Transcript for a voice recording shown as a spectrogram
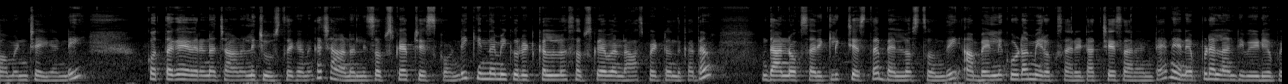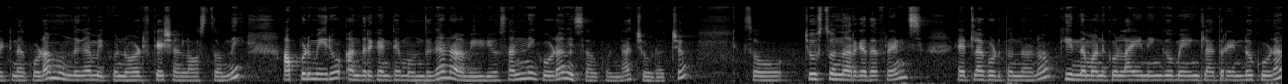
కామెంట్ చేయండి. కొత్తగా ఎవరైనా ఛానల్ని చూస్తే కనుక ఛానల్ని సబ్స్క్రైబ్ చేసుకోండి. కింద మీకు రెడ్ కలర్లో సబ్స్క్రైబ్ అని రాసి పెట్టుంది కదా దాన్ని ఒకసారి క్లిక్ చేస్తే బెల్ వస్తుంది. ఆ బెల్ని కూడా మీరు ఒకసారి టచ్ చేశారంటే నేను ఎప్పుడు ఎలాంటి వీడియో పెట్టినా కూడా ముందుగా మీకు నోటిఫికేషన్లో వస్తుంది. అప్పుడు మీరు అందరికంటే ముందుగా నా వీడియోస్ అన్నీ కూడా మిస్ అవ్వకుండా చూడొచ్చు. సో చూస్తున్నారు కదా ఫ్రెండ్స్ ఎట్లా కుడుతున్నానో? కింద మనకు లైనింగ్ మెయిన్ క్లాత్ రెండు కూడా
